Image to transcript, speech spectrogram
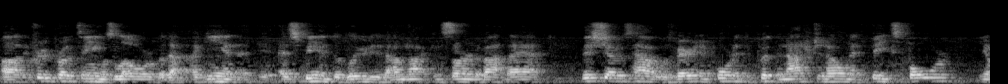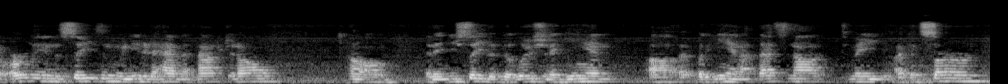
Uh, the crude protein was lower, but uh, again, it, it's being diluted. I'm not concerned about that. This shows how it was very important to put the nitrogen on at Feekes 4. You know, early in the season, we needed to have that nitrogen on. Um, and then you see the dilution again. Uh, but again, that's not to me a concern.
